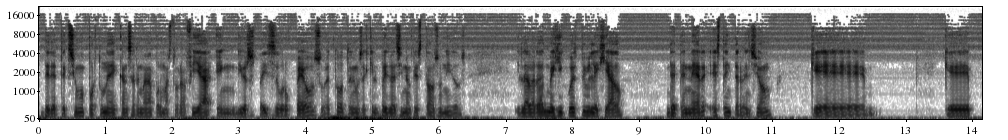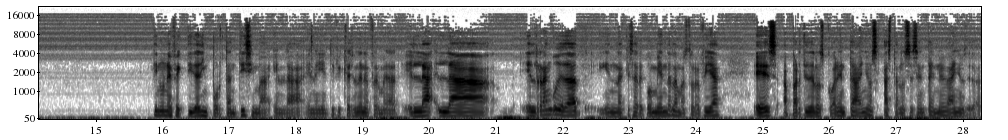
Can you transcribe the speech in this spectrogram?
de detección oportuna de cáncer de mama por mastografía en diversos países europeos, sobre todo tenemos aquí el país vecino que es Estados Unidos. Y la verdad México es privilegiado de tener esta intervención que, que tiene una efectividad importantísima en la, en la identificación de la enfermedad. La, la, el rango de edad en la que se recomienda la mastografía es a partir de los 40 años hasta los 69 años de edad.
